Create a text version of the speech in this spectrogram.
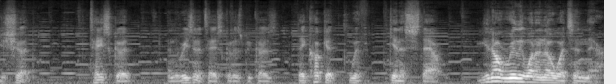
you should. It tastes good, and the reason it tastes good is because they cook it with Guinness Stout. You don't really want to know what's in there.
